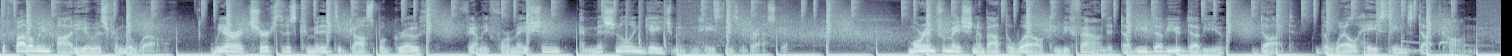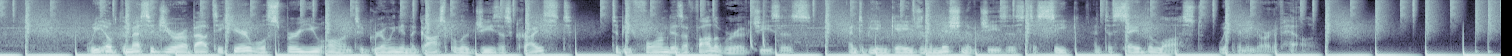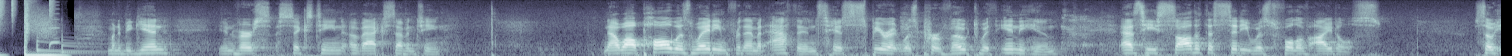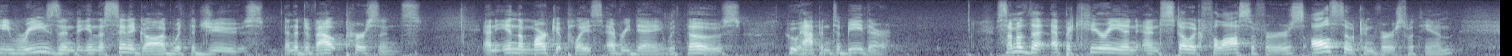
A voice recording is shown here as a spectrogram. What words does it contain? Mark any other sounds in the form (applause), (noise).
The following audio is from The Well. We are a church that is committed to gospel growth, family formation, and missional engagement in Hastings, Nebraska. More information about The Well can be found at www.thewellhastings.com. We hope the message you are about to hear will spur you on to growing in the gospel of Jesus Christ, to be formed as a follower of Jesus, and to be engaged in the mission of Jesus to seek and to save the lost within the yard of hell. I'm going to begin in verse 16 of Acts 17. Now, while Paul was waiting for them at Athens, his spirit was provoked within him as he saw that the city was full of idols. So he reasoned in the synagogue with the Jews and the devout persons, and in the marketplace every day with those who happened to be there. Some of the Epicurean and Stoic philosophers also conversed with him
